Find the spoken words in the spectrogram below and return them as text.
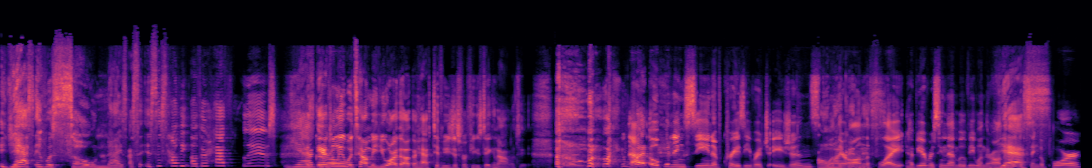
Yes, it was so nice. I said, "Is this how the other half lives?" Yeah, As Anjali would tell me, "You are the other half, Tiffany. You just refuse to acknowledge it." like, that but, opening scene of Crazy Rich Asians oh when they're goodness. on the flight. Have you ever seen that movie when they're on yes, the way to Singapore?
